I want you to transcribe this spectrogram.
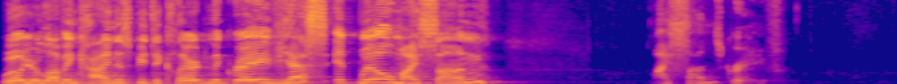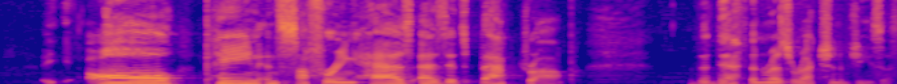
Will your loving kindness be declared in the grave? Yes, it will, my son. My son's grave. All pain and suffering has as its backdrop the death and resurrection of Jesus.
